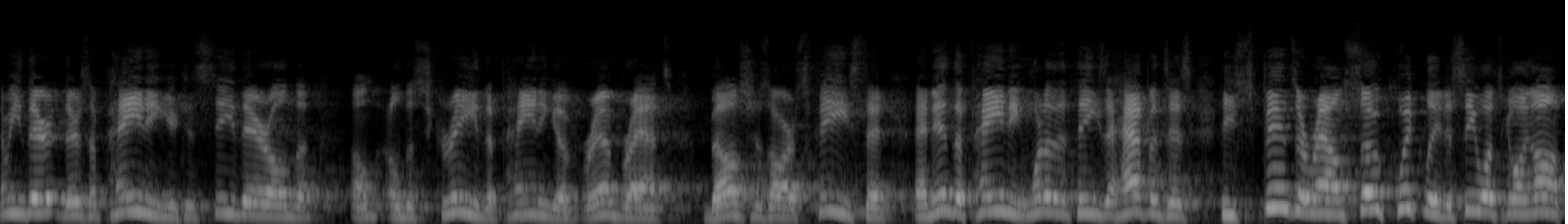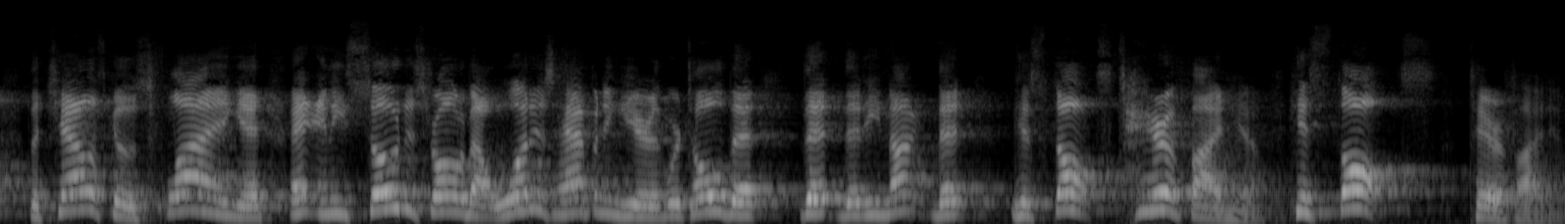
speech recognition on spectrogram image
I mean, there, there's a painting you can see there on the, on, on the screen, the painting of Rembrandt's Belshazzar's Feast. And, and in the painting, one of the things that happens is he spins around so quickly to see what's going on. The chalice goes flying, and, and, and he's so distraught about what is happening here. We're told that, that, that, he not, that his thoughts terrified him. His thoughts terrified him.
